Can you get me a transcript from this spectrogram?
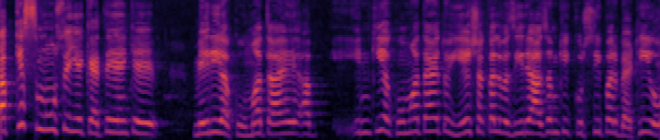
आप किस मुँह से ये कहते हैं कि मेरी हुकूमत आए? अब इनकी हुकूमत आए तो ये शक्ल वज़ीर आज़म की कुर्सी पर बैठी हो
